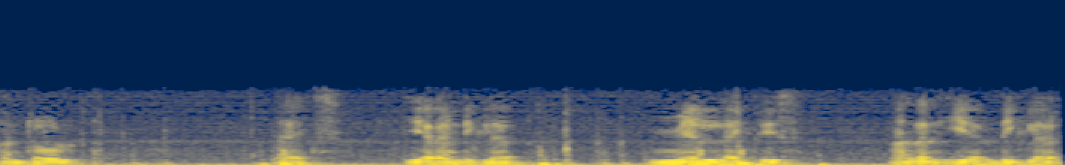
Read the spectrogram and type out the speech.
control X here I declare male like this and then here declare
